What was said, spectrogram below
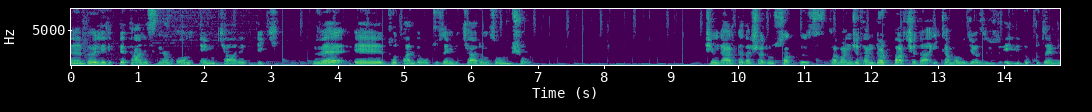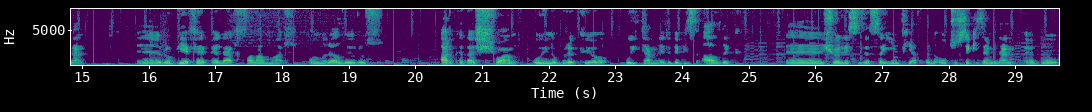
E, böylelikle tanesinden 10 em kar ettik ve e, totalde 30 M bir karımız olmuş oldu. Şimdi arkadaşlar ruhsatlı tabancadan 4 parça daha item alacağız 159 M'den. E, Rogier FP'ler falan var. Onları alıyoruz. Arkadaş şu an oyunu bırakıyor. Bu itemleri de biz aldık. Ee, şöyle size sayayım fiyatlarını. 38M'den e, bu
